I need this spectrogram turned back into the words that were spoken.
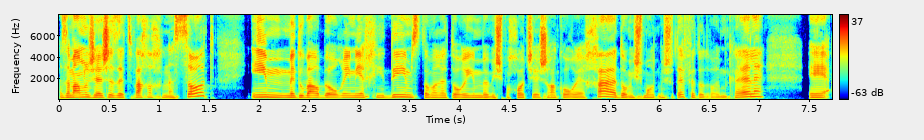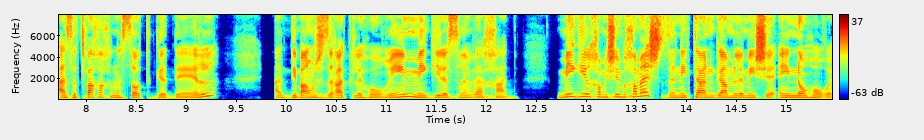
אז אמרנו שיש איזה טווח הכנסות, אם מדובר בהורים יחידים, זאת אומרת הורים במשפחות שיש רק הורה אחד, או משמורת משותפת, או דברים כאלה, אה, אז הטווח הכנסות גדל. דיברנו שזה רק להורים מגיל 21. מגיל 55 זה ניתן גם למי שאינו הורה.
